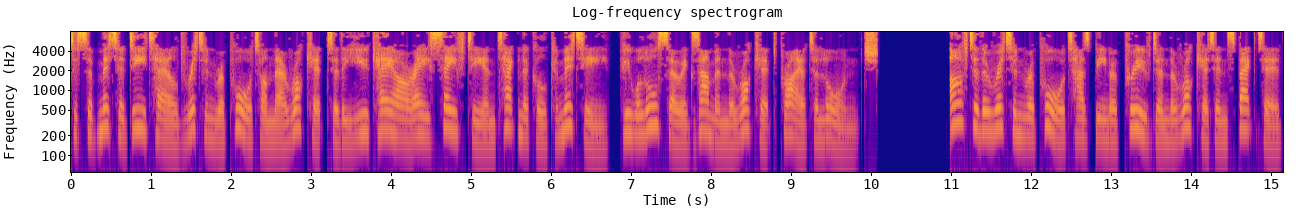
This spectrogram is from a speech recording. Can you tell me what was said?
to submit a detailed written report on their rocket to the UKRA Safety and Technical Committee, who will also examine the rocket prior to launch. After the written report has been approved and the rocket inspected,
